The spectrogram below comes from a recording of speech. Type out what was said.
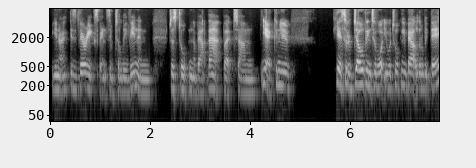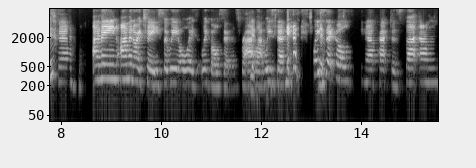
you know, is very expensive to live in and just talking about that. But um, yeah, can you, yeah, sort of delve into what you were talking about a little bit there? Yeah. I mean, I'm an OT, so we always we're goal setters, right? Yeah. Like we set we set goals in our practice. But um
